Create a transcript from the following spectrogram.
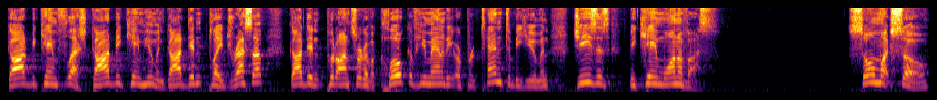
God became flesh. God became human. God didn't play dress up. God didn't put on sort of a cloak of humanity or pretend to be human. Jesus became one of us. So much so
